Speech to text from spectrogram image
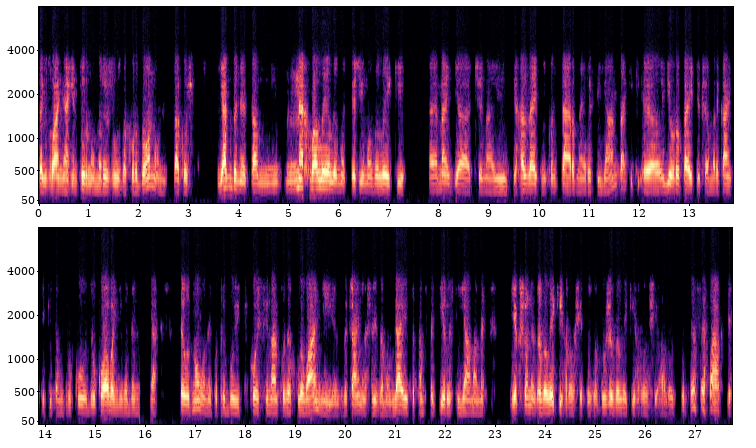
так звані агентурну мережу за кордоном. Також як би не там не хвалили ми, скажімо, великі медіа чи навіть газетні концерни росіян, так і е, європейців чи американців, які там друку, друковані видання, все одно вони потребують якогось фінансове впливання, і звичайно, що і замовляються там статті росіянами. Якщо не за великі гроші, то за дуже великі гроші. Але це, це все факти,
